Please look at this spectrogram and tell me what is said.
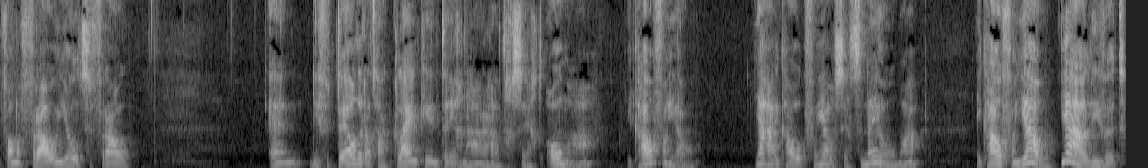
van een vrouw, een Joodse vrouw. En die vertelde dat haar kleinkind tegen haar had gezegd: Oma, ik hou van jou. Ja, ik hou ook van jou, zegt ze. Nee, oma, ik hou van jou. Ja, lieverd,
